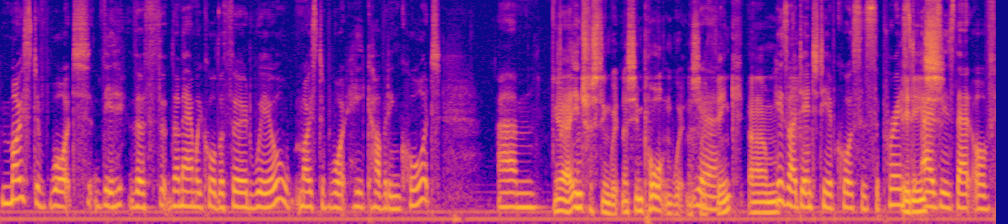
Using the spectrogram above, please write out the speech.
most of what the the th- the man we call the third wheel, most of what he covered in court. Um, Yeah, interesting witness, important witness, Yeah. I think. Um, his identity, of course, is suppressed, is. as is that of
